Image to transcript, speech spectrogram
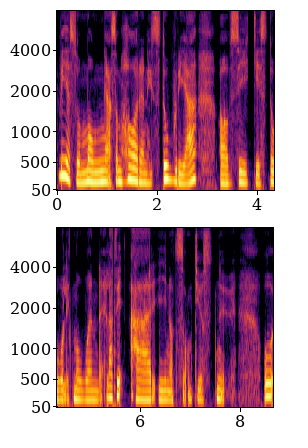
Vi är så många som har en historia av psykiskt dåligt mående eller att vi är i något sånt just nu. Och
